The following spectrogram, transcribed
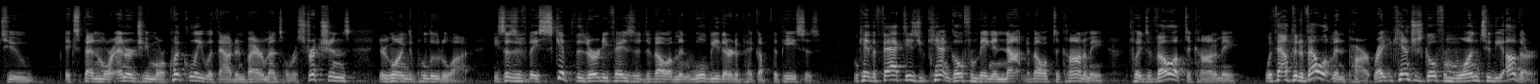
to expend more energy more quickly without environmental restrictions, you're going to pollute a lot. He says if they skip the dirty phase of development, we'll be there to pick up the pieces. Okay, the fact is you can't go from being a not developed economy to a developed economy without the development part, right? You can't just go from one to the other.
